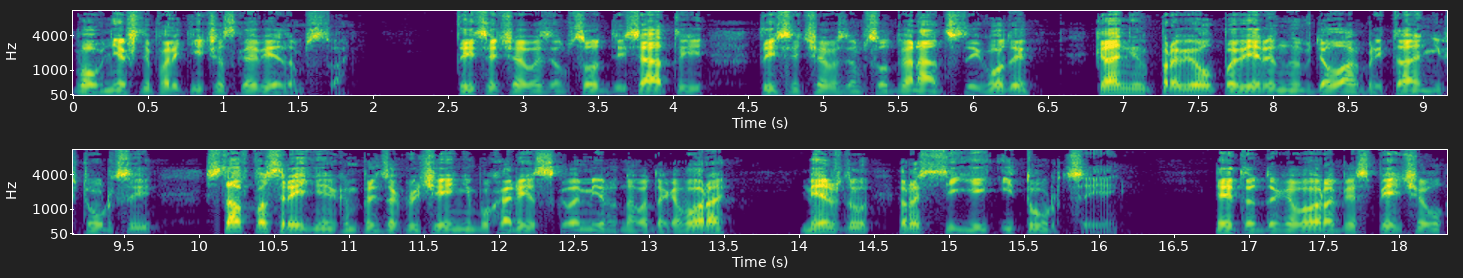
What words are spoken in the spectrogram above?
во внешнеполитическое ведомство. 1810-1812 годы Каннинг провел поверенным в делах Британии в Турции, став посредником при заключении Бухарестского мирного договора между Россией и Турцией. Этот договор обеспечил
